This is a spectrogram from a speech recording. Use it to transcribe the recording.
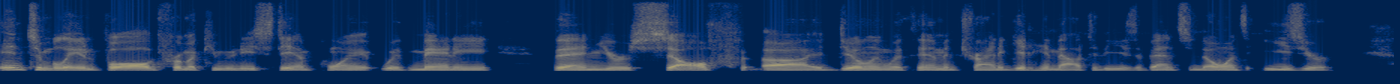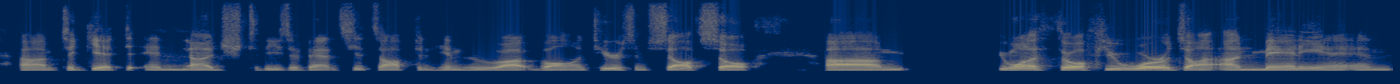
intimately involved from a community standpoint with Manny than yourself, uh, dealing with him and trying to get him out to these events. No one's easier um, to get and nudge to these events. It's often him who uh, volunteers himself. So um, you want to throw a few words on, on Manny, and,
